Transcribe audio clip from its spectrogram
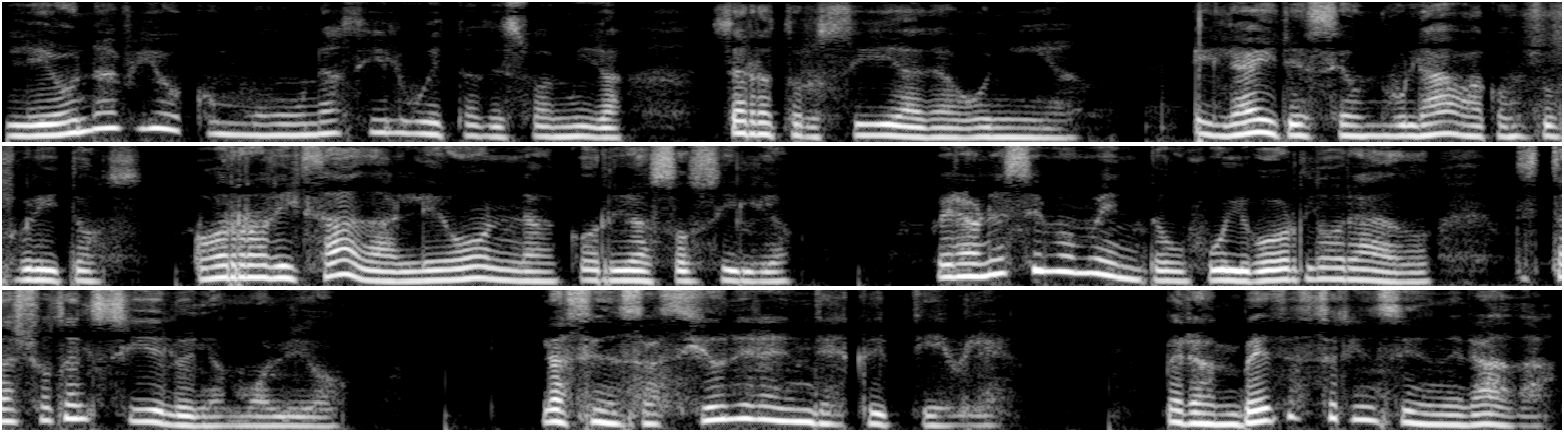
Leona vio como una silueta de su amiga se retorcía en agonía. El aire se ondulaba con sus gritos. Horrorizada, Leona corrió a su auxilio. Pero en ese momento un fulgor dorado estalló del cielo y la envolvió. La sensación era indescriptible, pero en vez de ser incinerada,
